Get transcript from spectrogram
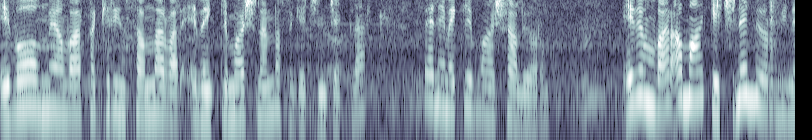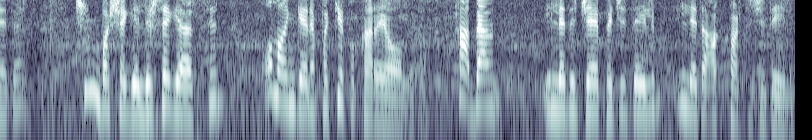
Evi olmayan var, fakir insanlar var. Emekli maaşına nasıl geçinecekler? Ben emekli maaşı alıyorum. Evim var ama geçinemiyorum yine de. Kim başa gelirse gelsin olan gene fakir fukaraya oluyor. Ha ben ille de CHP'ci değilim, ille de AK Partici değilim.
